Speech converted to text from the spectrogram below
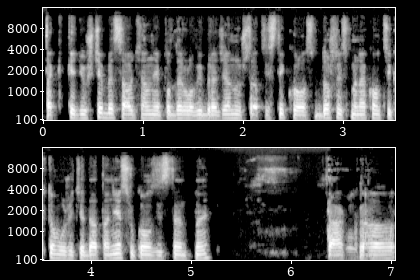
tak keď už tebe sa odtiaľ nepodarilo vybrať žiadnu štatistiku, ale došli sme na konci k tomu, že tie dáta nie sú konzistentné, tak uh,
